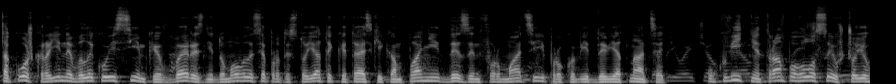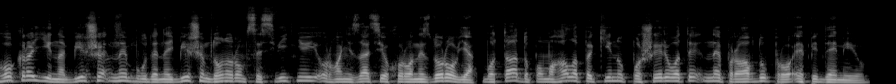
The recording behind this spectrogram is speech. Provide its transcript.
Також країни Великої Сімки в березні домовилися протистояти китайській кампанії дезінформації про COVID-19. У квітні Трамп оголосив, що його країна більше не буде найбільшим донором Всесвітньої організації охорони здоров'я, бо та допомагала Пекіну поширювати неправду про епідемію.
